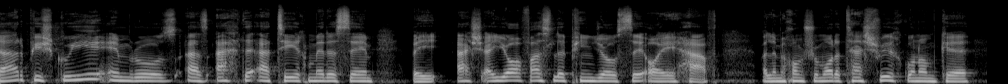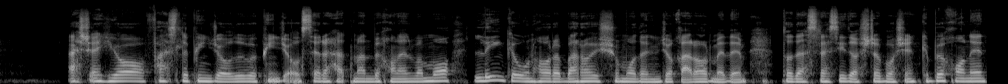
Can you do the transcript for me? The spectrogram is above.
در پیشگویی امروز از عهد عتیق می‌رسیم به اشعیا فصل 53 آیه 7 ولی می‌خوام شما رو تشویق کنم که اشعیا فصل 52 و 53 رو حتما بخوانن و ما لینک اونها رو برای شما در اینجا قرار میدیم تا دسترسی داشته باشین که بخوانن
